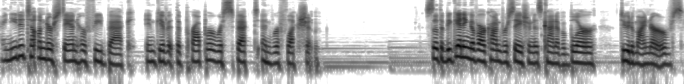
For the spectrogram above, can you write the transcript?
I needed to understand her feedback and give it the proper respect and reflection. So, the beginning of our conversation is kind of a blur due to my nerves.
